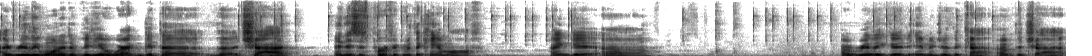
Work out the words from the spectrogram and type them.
I really wanted a video where I can get the the chat, and this is perfect with the cam off. I can get uh, a really good image of the cat of the chat.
